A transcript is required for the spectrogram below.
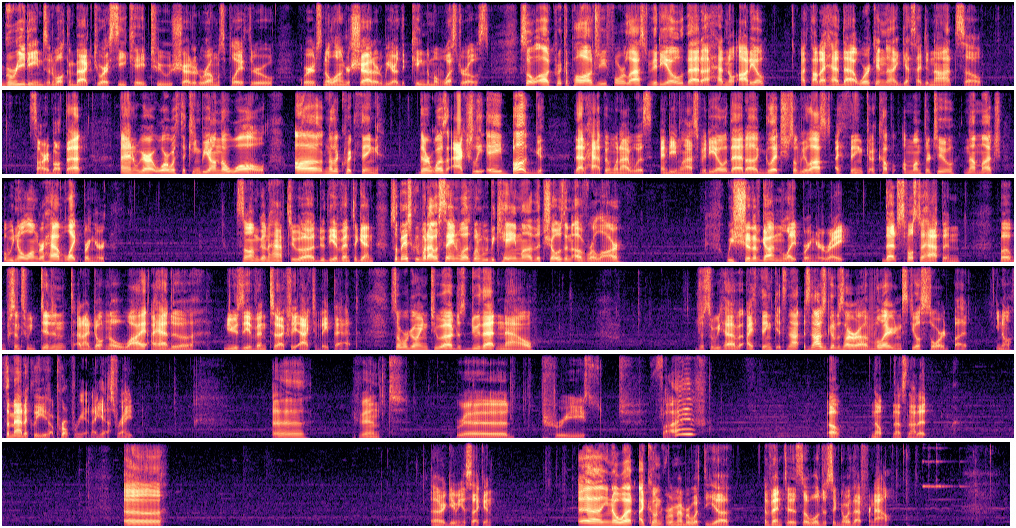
Greetings and welcome back to our CK2 Shattered Realms playthrough, where it's no longer shattered, we are the Kingdom of Westeros. So, a uh, quick apology for last video that I had no audio. I thought I had that working, I guess I did not, so sorry about that. And we are at war with the King Beyond the Wall. Uh, another quick thing, there was actually a bug that happened when I was ending last video that uh, glitched. So we lost, I think, a couple, a month or two, not much, but we no longer have Lightbringer. So I'm gonna have to uh, do the event again. So basically, what I was saying was when we became uh, the chosen of R'hllor, we should have gotten Lightbringer, right? That's supposed to happen, but since we didn't, and I don't know why, I had to uh, use the event to actually activate that. So we're going to uh, just do that now just so we have. I think it's not it's not as good as our uh, Valyrian steel sword, but you know, thematically appropriate, I guess, right? Uh, event, red priest five. Oh, no, that's not it. Uh. Alright, give me a second. Uh, you know what? I couldn't remember what the uh, event is, so we'll just ignore that for now.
